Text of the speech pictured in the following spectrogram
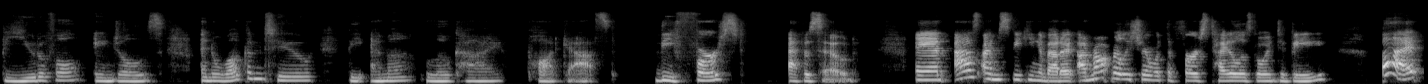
beautiful angels, and welcome to the Emma Lokai podcast, the first episode. And as I'm speaking about it, I'm not really sure what the first title is going to be, but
